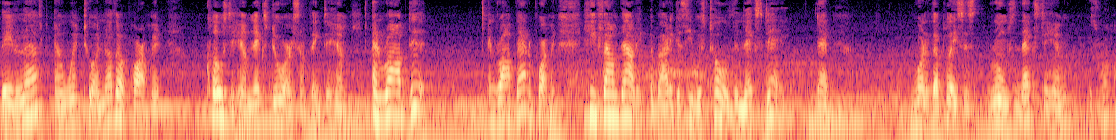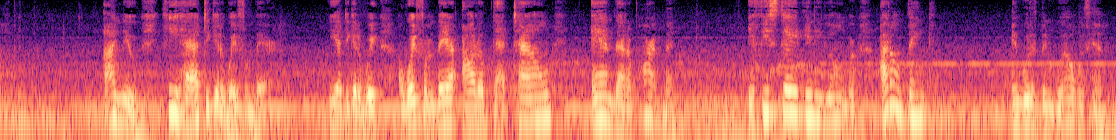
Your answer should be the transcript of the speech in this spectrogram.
they left and went to another apartment close to him, next door or something to him, and robbed it. and robbed that apartment. He found out about it because he was told the next day that one of the places, rooms next to him, was robbed. I knew he had to get away from there. He had to get away away from there, out of that town and that apartment. If he stayed any longer, I don't think it would have been well with him.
